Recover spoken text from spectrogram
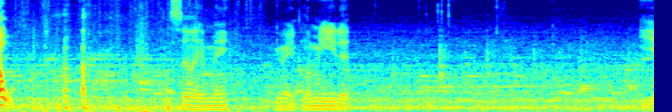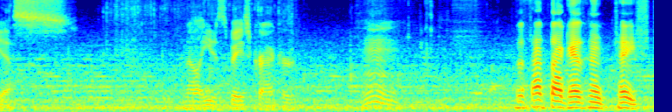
Oh! Silly of me. Give me- let me eat it. Yes. And I'll eat a space cracker. Mmm. This hot dog has no taste.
